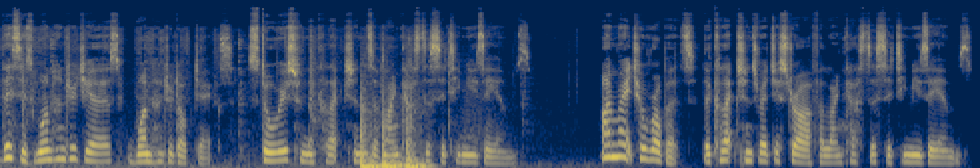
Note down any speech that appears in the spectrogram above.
This is 100 Years, 100 Objects Stories from the collections of Lancaster City Museums. I'm Rachel Roberts, the Collections Registrar for Lancaster City Museums,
